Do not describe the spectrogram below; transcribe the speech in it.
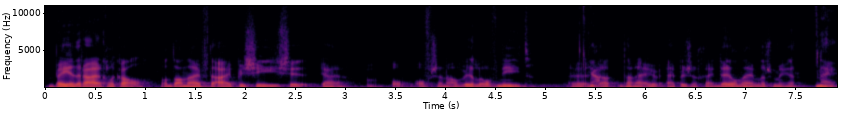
ben je er eigenlijk al. Want dan heeft de IPC, ja, of, ze nou willen of niet, eh, Ja. dan, dan he- hebben ze geen deelnemers meer. Nee.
